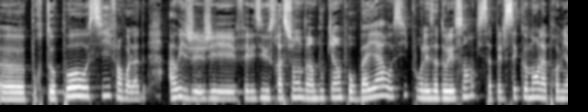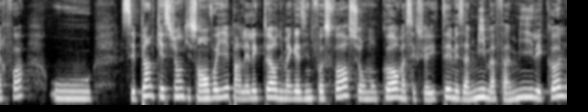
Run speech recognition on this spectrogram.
euh, pour Topo aussi. Enfin voilà. Ah oui, j'ai- fait les illustrations d'un bouquin pour Bayard aussi, pour les adolescents, qui s'appelle C'est comment la première fois, où c'est plein de questions qui sont envoyées par les lecteurs du magazine Phosphore sur mon corps, ma sexualité, mes amis, ma famille, l'école,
